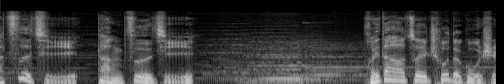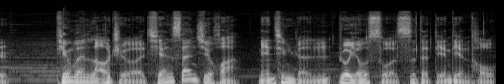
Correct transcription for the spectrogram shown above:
把自己当自己。回到最初的故事，听闻老者前三句话，年轻人若有所思的点点头，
